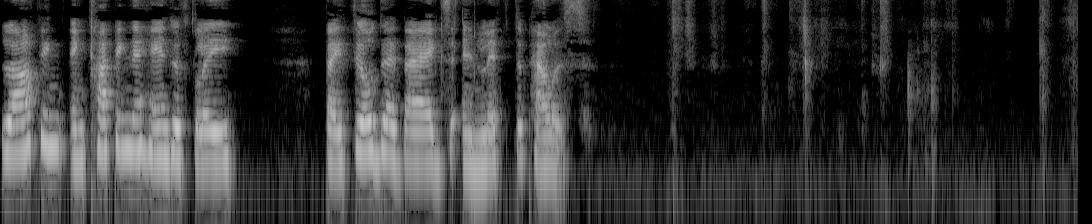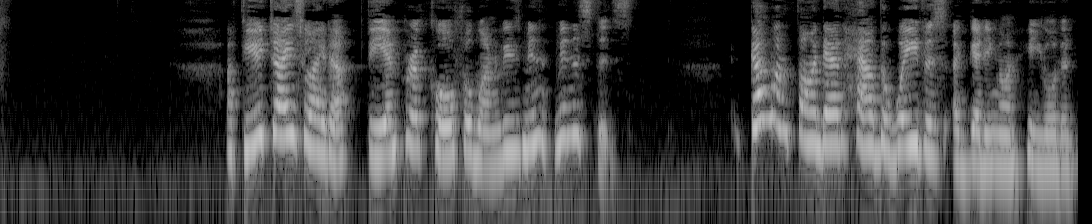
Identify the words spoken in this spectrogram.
Laughing and clapping their hands with glee, they filled their bags and left the palace. A few days later, the emperor called for one of his ministers. Go and find out how the weavers are getting on, he ordered.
